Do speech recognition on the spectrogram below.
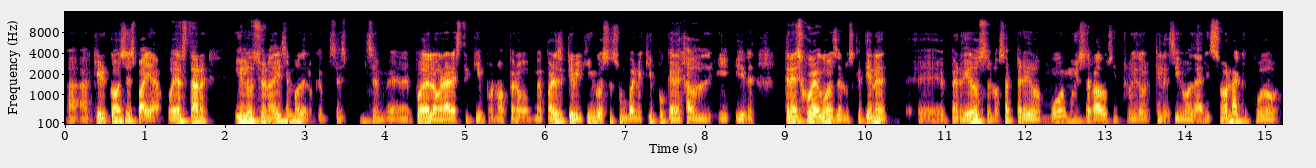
a, a Kirk Cousins, vaya, voy a estar ilusionadísimo de lo que se, eh, puede lograr este equipo, ¿no? Pero me parece que Vikingos es un buen equipo que ha dejado de ir tres juegos de los que tiene eh, perdidos, los ha perdido muy, muy cerrados, incluido el que les digo de Arizona, que pudo,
